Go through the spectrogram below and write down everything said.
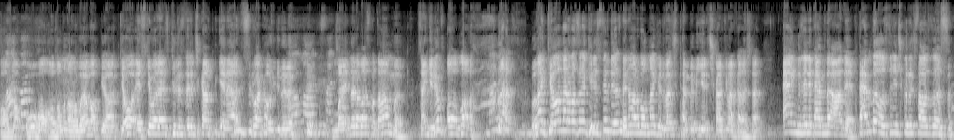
Allah Lan, lan. oha adamın arabaya bak ya. Ki o eski model külüzleri çıkarttı gene. Hadi sür bakalım gidelim. Vallahi sen çek. Mayınlara basma tamam mı? Sen geliyor musun? Allah. Ben de- Ulan, ulan Kevan'ın arabasına külüstür diyoruz. Benim araba ondan kötü. Ben şu pembemi geri çıkartayım arkadaşlar. En güzeli pembe abi. Pembe olsun hiç kuruş fazla olsun.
